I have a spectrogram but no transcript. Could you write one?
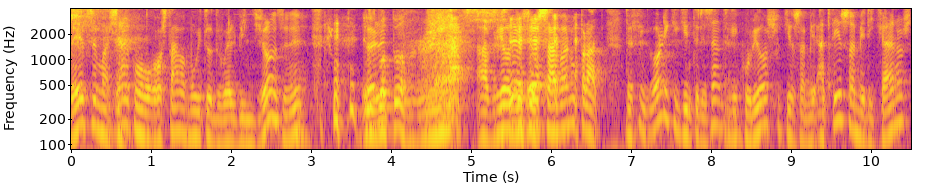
Edson Machado, como gostava muito do Elvin Jones, né? Então ele botou. Abriu o samba no prato. Olha que, que interessante, que curioso que os, até os americanos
